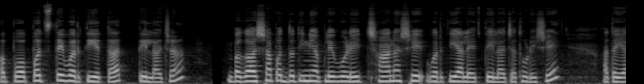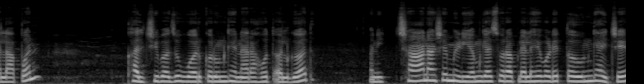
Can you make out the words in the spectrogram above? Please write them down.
आपोआपच ते वरती येतात तेलाच्या. बघा अशा पद्धतीने आपले वडे छान असे वरती आले आहेत तेलाच्या थोडेसे. आता याला आपण खालची बाजू वर करून घेणार आहोत अलगद. आणि छान असे मीडियम गॅसवर आपल्याला हे वडे तळून घ्यायचे.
